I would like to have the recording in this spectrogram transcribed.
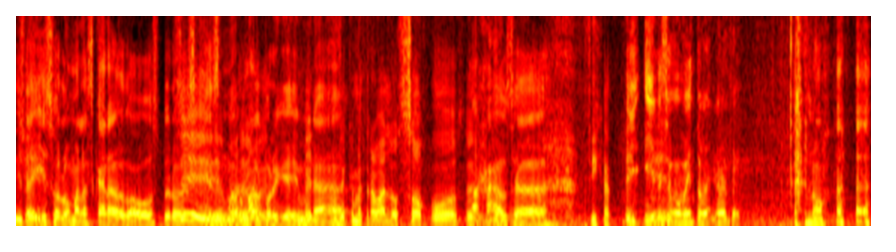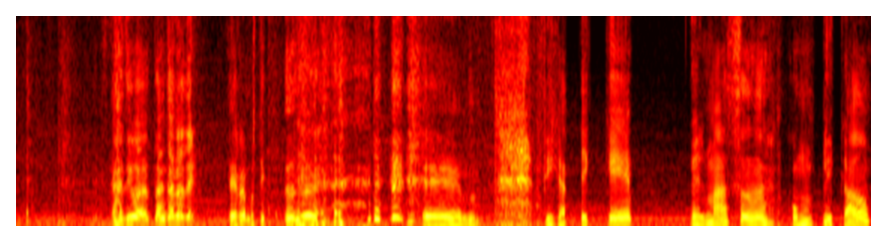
de ahí solo malas caras, babos, pero es, que es no, normal no, porque, me- mira. De que me traba los ojos. Ajá, o sea. Fíjate. Y, y en ese momento, venga. Ah, no. Así va, dan ganas de. Cerremos TikTok. Eh, fíjate que el más eh, complicado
